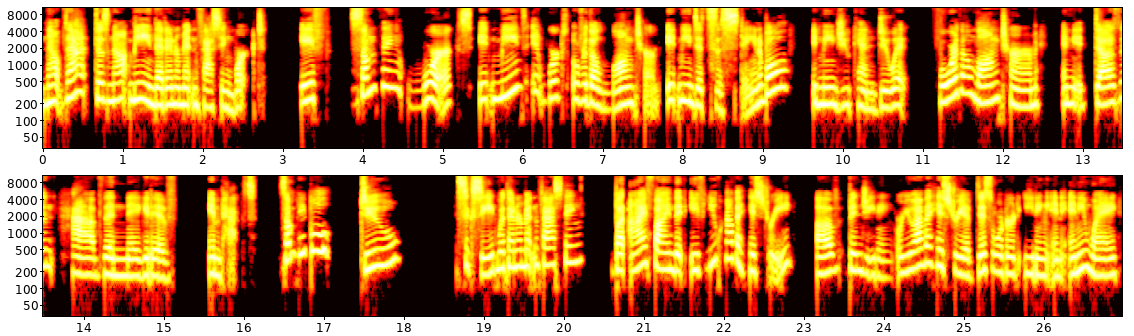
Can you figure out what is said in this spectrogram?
Now that does not mean that intermittent fasting worked. If something works, it means it works over the long term. It means it's sustainable. It means you can do it for the long term and it doesn't have the negative impacts. Some people do succeed with intermittent fasting, but I find that if you have a history of binge eating or you have a history of disordered eating in any way,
